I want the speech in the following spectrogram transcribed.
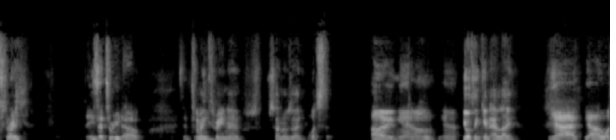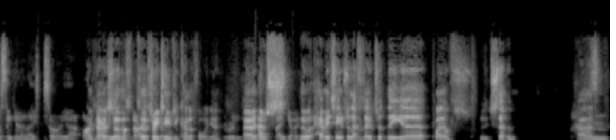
three. Is it three now? Is it Three, three? three now. San Jose. What's? The, oh yeah, oh yeah, You're thinking LA. yeah, yeah. I was thinking LA. Sorry, yeah. I'm okay, very, so there's, so the three teams in California. Uh, yeah, there was, there you go. there were, how many teams were left out of the uh, playoffs? Was it seven? And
